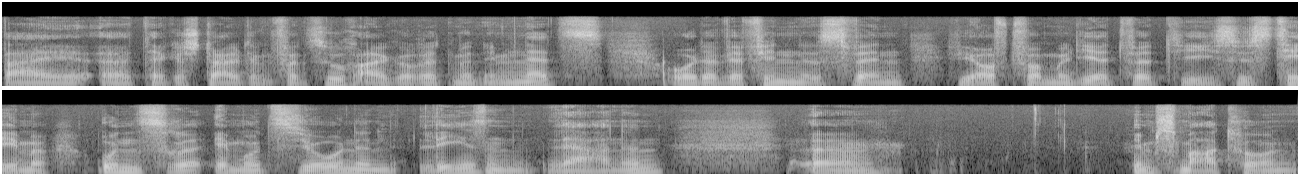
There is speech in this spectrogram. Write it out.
bei äh, der Gestaltung von Suchalgorithmen im Netz oder wir finden es, wenn, wie oft formuliert wird, die Systeme unsere Emotionen lesen lernen, äh, im Smartphone,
